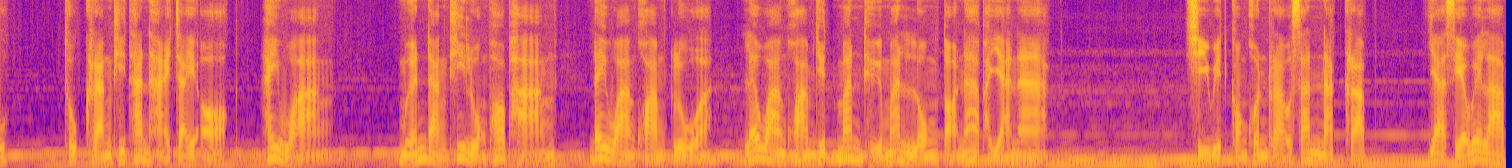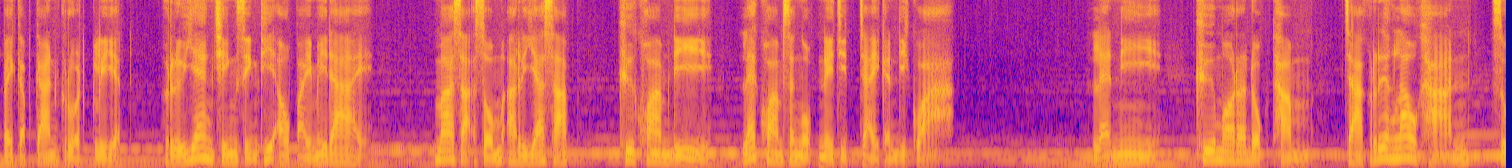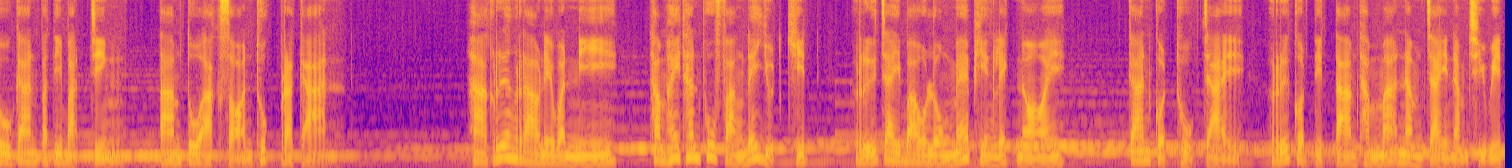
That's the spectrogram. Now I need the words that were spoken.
ทุกครั้งที่ท่านหายใจออก ให้วาง เหมือนดังที่หลวงพ่อผาง ได้วางความกลัว และวางความยึดมั่นถือมั่นลงต่อหน้าพญานาค ชีวิตของคนเราสั้นนักครับ อย่าเสียเวลาไปกับการกรวดเกลียด หรือแย่งชิงสิ่งที่เอาไปไม่ได้ มาสะสมอริยทรัพย์ คือความดีและความสงบในจิตใจกันดีกว่า และนี่คือมรดกธรรมจากเรื่องเล่าขาน สู่การปฏิบัติจริง ตามตัวอักษรทุกประการ หากเรื่องราวในวันนี้ทำให้ท่านผู้ฟังได้หยุดคิด หรือใจเบาลงแม้เพียงเล็กน้อย การกดถูกใจ หรือกดติดตามธรรมะนำใจนำชีวิต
